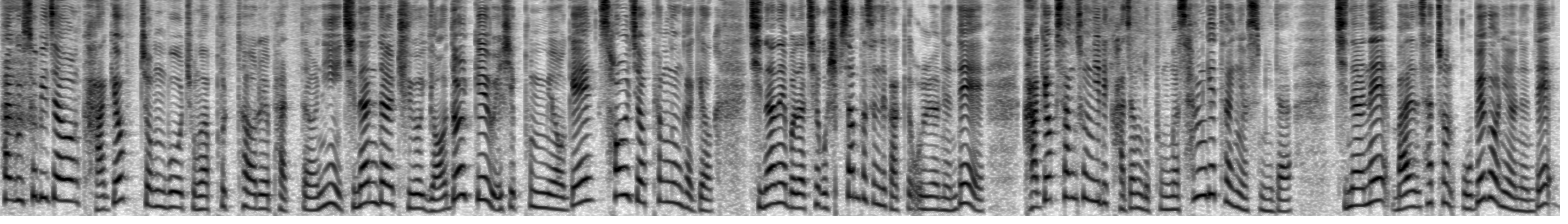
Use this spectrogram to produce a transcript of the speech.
한국 소비자원 가격 정보 종합 포털을 봤더니 지난달 주요 8개 외식 품목의 서울 지역 평균 가격 지난해보다 최고 13% 가까이 올렸는데 가격 상승률이 가장 높은 건 삼계탕이었습니다. 지 난해 14,500원이었는데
